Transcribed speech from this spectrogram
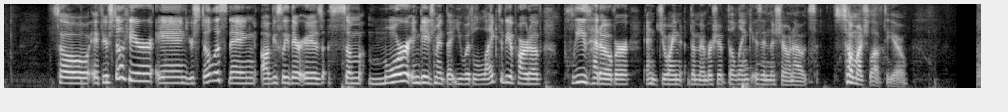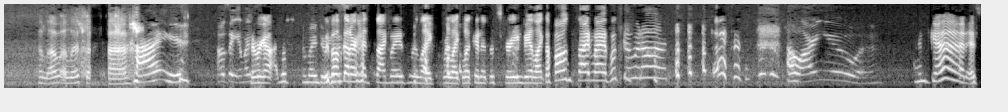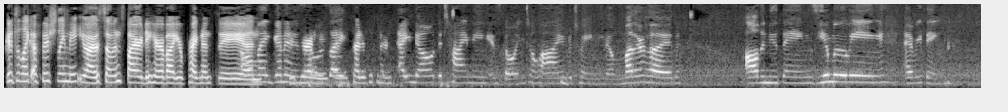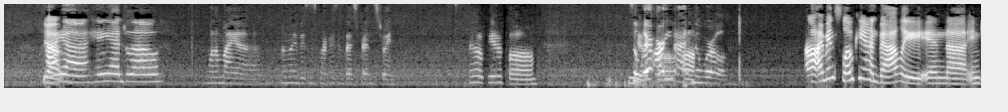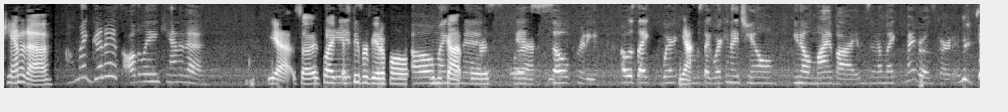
So, if you're still here and you're still listening, obviously there is some more engagement that you would like to be a part of. Please head over and join the membership. The link is in the show notes. So much love to you. Hello, Alyssa. Hi. I was like, am I, Here we go. am I doing We both this? got our heads sideways. We're like, we're like looking at the screen, being like, the phone's sideways. What's going on? How are you? I'm good. It's good to like officially meet you. I was so inspired to hear about your pregnancy oh and my goodness. I was like, excited to connect. I know the timing is going to line between, you know, motherhood, all the new things, you moving, everything. Yeah. Hi, uh, hey, Angelo. One of my, uh, one of my business partners and best friends joined. Oh, beautiful. So where are you Beautiful. at in the world? Uh, I'm in Slocan Valley in uh, in Canada. Oh my goodness, all the way in Canada. Yeah, so it's like it's, It's- super beautiful. Oh We just my got goodness. forest It's so pretty. I was like, where Yeah. I was like, where can I channel, you know, my vibes? And I'm like, my rose garden.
